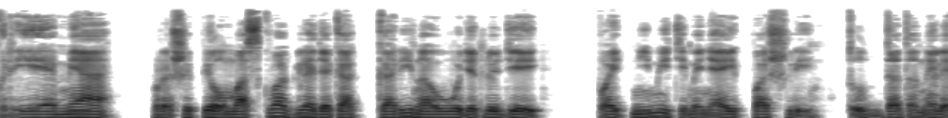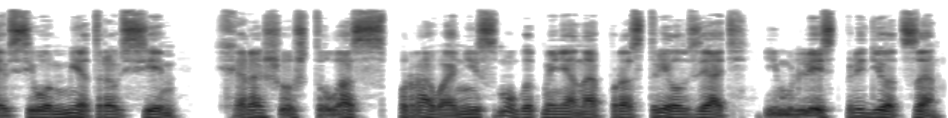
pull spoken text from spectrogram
«Время!» – прошипел Москва, глядя, как Карина уводит людей. Поднимите меня и пошли. Тут до тоннеля всего метров семь. Хорошо, что лаз справа, не смогут меня на прострел взять. Им лезть придется.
